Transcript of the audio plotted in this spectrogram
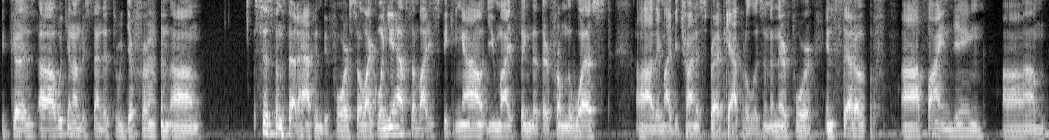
because uh, we can understand it through different um, systems that happened before. So, like when you have somebody speaking out, you might think that they're from the West. Uh, they might be trying to spread capitalism, and therefore, instead of uh, finding um,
